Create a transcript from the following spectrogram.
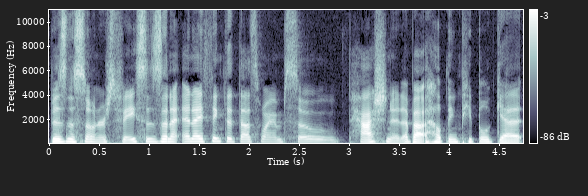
business owners faces and I, and I think that that's why I'm so passionate about helping people get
